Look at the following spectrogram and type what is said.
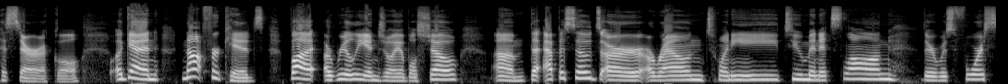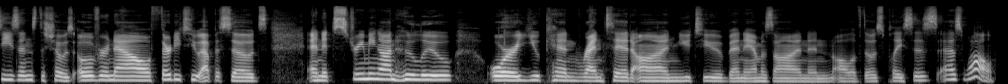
hysterical. Again, not for kids, but a really enjoyable show. Um, the episodes are around 22 minutes long. There was four seasons. The show is over now, 32 episodes, and it's streaming on Hulu, or you can rent it on YouTube and Amazon and all of those places as well.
